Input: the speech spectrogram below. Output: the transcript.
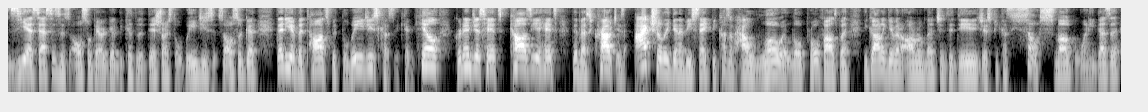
ZSS's is also very good because of the disjoints. Luigi's is also good. Then you have the taunts with Luigi's because it can kill. Greninja's hits, Kazuya hits. The best crouch is actually going to be Snake because of how low it low profiles, but you got to give an honorable mention to Diddy just because he's so smug when he does it.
